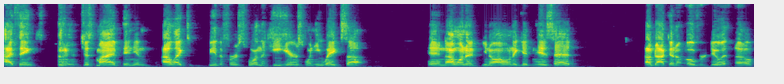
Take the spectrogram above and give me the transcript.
I think, just my opinion, I like to be the first one that he hears when he wakes up, and I want to you know I want to get in his head. I'm not going to overdo it though,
